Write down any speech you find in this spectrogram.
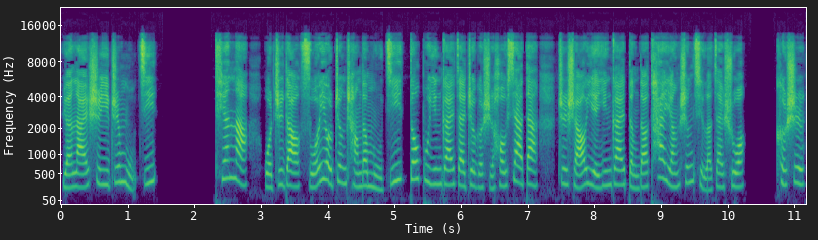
原来是一只母鸡。天哪！我知道，所有正常的母鸡都不应该在这个时候下蛋，至少也应该等到太阳升起了再说。可是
